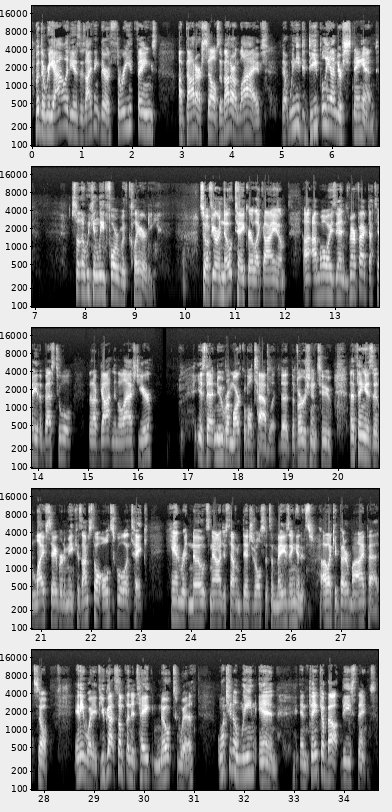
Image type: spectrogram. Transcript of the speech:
But the reality is, is I think there are three things about ourselves, about our lives that we need to deeply understand so that we can lead forward with clarity. So if you're a note taker like I am, I'm always in. As a matter of fact, I tell you the best tool that I've gotten in the last year is that new reMarkable tablet, the, the version two. That thing is a lifesaver to me because I'm still old school and take handwritten notes. Now I just have them digital, so it's amazing and it's I like it better than my iPad. So anyway, if you've got something to take notes with, I want you to lean in and think about these things.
